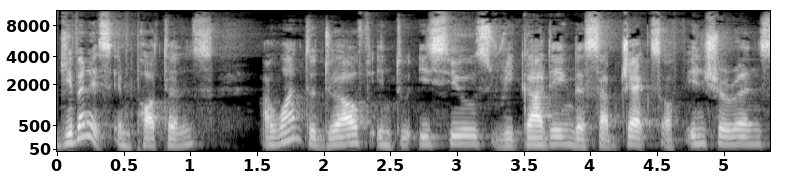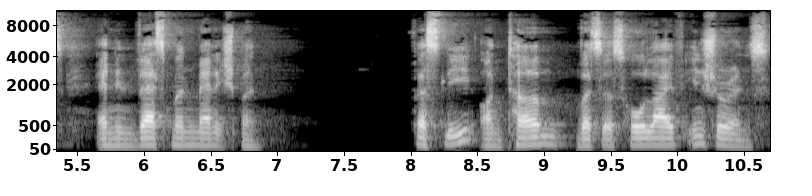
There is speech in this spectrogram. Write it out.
Given its importance, I want to delve into issues regarding the subjects of insurance and investment management. Firstly, on term versus whole life insurance.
